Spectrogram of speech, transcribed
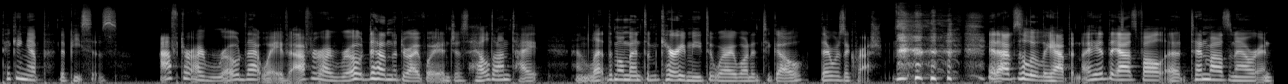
picking up the pieces. After I rode that wave, after I rode down the driveway and just held on tight and let the momentum carry me to where I wanted to go, there was a crash. it absolutely happened. I hit the asphalt at 10 miles an hour and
